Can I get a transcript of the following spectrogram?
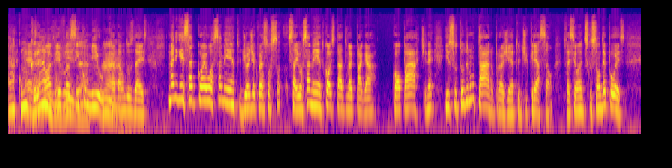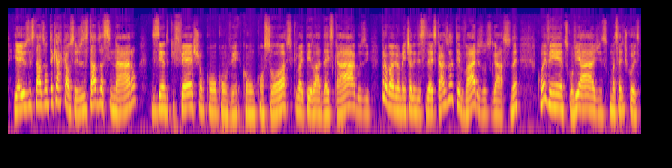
Ah, com é, 19,5 mil ah. cada um dos 10. Mas ninguém sabe qual é o orçamento, de onde é que vai sair o orçamento, qual estado vai pagar qual parte, né? Isso tudo não está no projeto de criação. Isso vai ser uma discussão depois. E aí os estados vão ter que arcar. Ou seja, os estados assinaram dizendo que fecham com, com, com o consórcio, que vai ter lá 10 cargos, e provavelmente, além desses 10 cargos, vai ter vários outros gastos, né? Com eventos, com viagens, com uma série de coisas.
